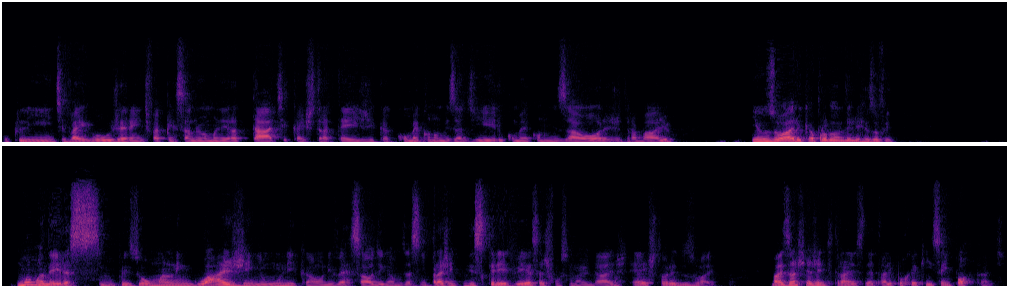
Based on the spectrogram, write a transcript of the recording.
O cliente vai ou o gerente vai pensar de uma maneira tática, estratégica, como economizar dinheiro, como economizar horas de trabalho. E o usuário que é o problema dele resolvido. Uma maneira simples ou uma linguagem única, universal, digamos assim, para a gente descrever essas funcionalidades é a história do usuário. Mas antes de a gente entrar nesse detalhe, por que, que isso é importante?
